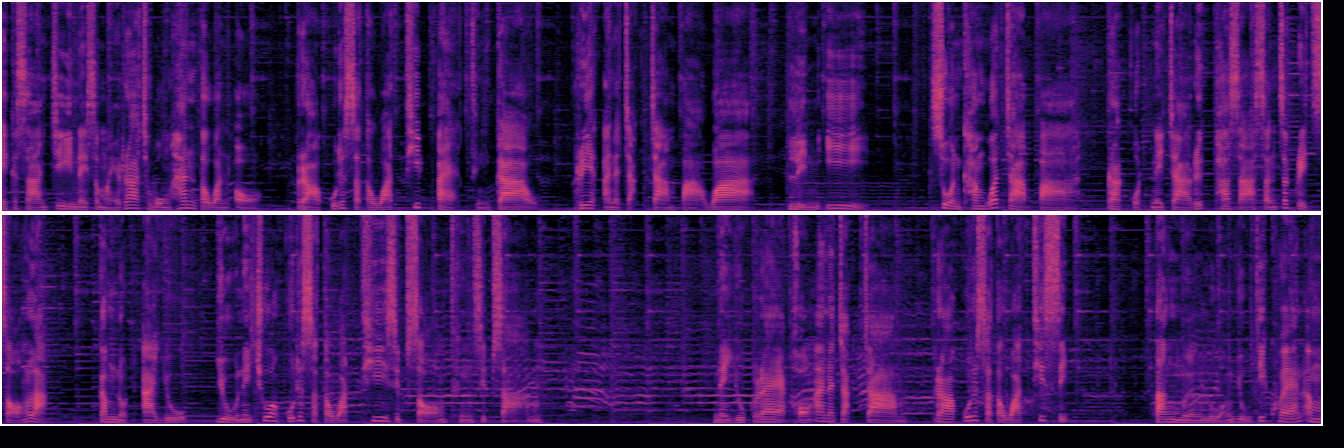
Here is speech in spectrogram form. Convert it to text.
เอกสารจีนในสมัยราชวงศ์ฮั่นตะวันออก ราวพุทธศตวรรษที่ 8 ถึง 9 เรียกอาณาจักรจามปาว่า หลินอี้ ส่วนคำว่าจามปา ปรากฏในจารึกภาษาสันสกฤตสองหลักกำหนดอายุอยู่ในช่วงพุทธศตวรรษที่ 12 ถึง 13 ในยุคแรกของอาณาจักรจาม ราวพุทธศตวรรษที่ 10 ตั้งเมืองหลวงอยู่ที่แคว้นอม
